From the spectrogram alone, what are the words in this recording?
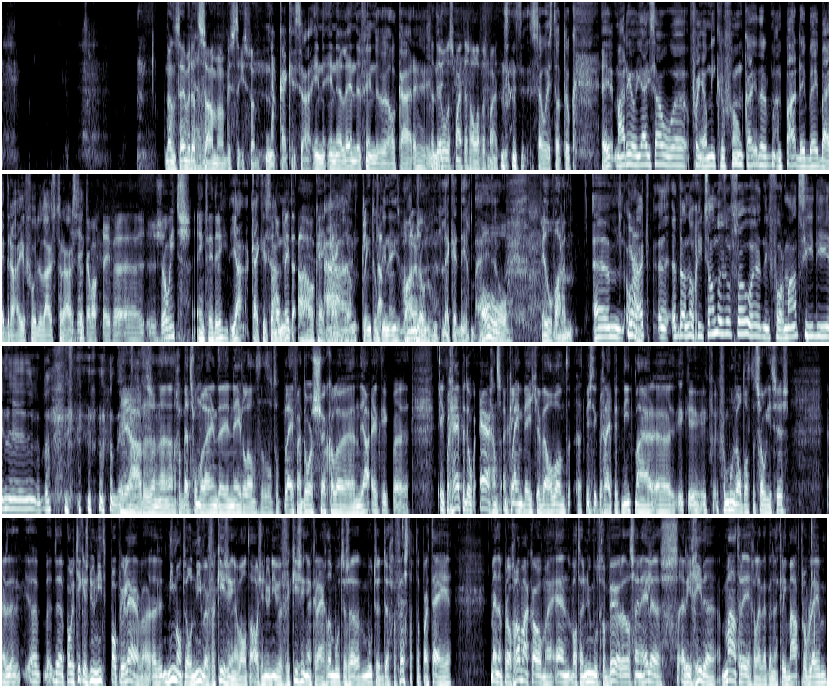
Dan zijn we dat samen, beste Isvan. Nou, kijk eens, in, in ellende vinden we elkaar. Hè. In, Gedeelde smart is halve smart. Zo is dat ook. Hey, Mario, jij zou eh, van jouw microfoon... kan je er een paar dB bij draaien voor de luisteraars? Zeker, wacht even. Eh, zoiets. 1, 2, 3. Ja, kijk eens Dan aan nu. Ah, oké. kijk Ah, zo. dan klinkt ook Nou, ineens warm. zo doen. Lekker dichtbij. zo. Oh, heel warm. Alright. Eh, dan nog iets anders of zo? Eh, die formatie die eh, Ja, dat is een, een gebed zonder einde in Nederland. Dat, dat blijft maar doorsukkelen. En ja, ik, ik, ik begrijp het ook ergens een klein beetje wel. Want tenminste, ik begrijp het niet. Maar ik, ik, ik vermoed wel dat het zoiets is. Eh, de, eh, de politiek is nu niet populair. Eh, niemand wil nieuwe verkiezingen. Want als je nu nieuwe verkiezingen krijgt, dan moeten, ze, moeten de gevestigde partijen met een programma komen. En wat er nu moet gebeuren, dat zijn hele rigide maatregelen. We hebben een klimaatprobleem.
